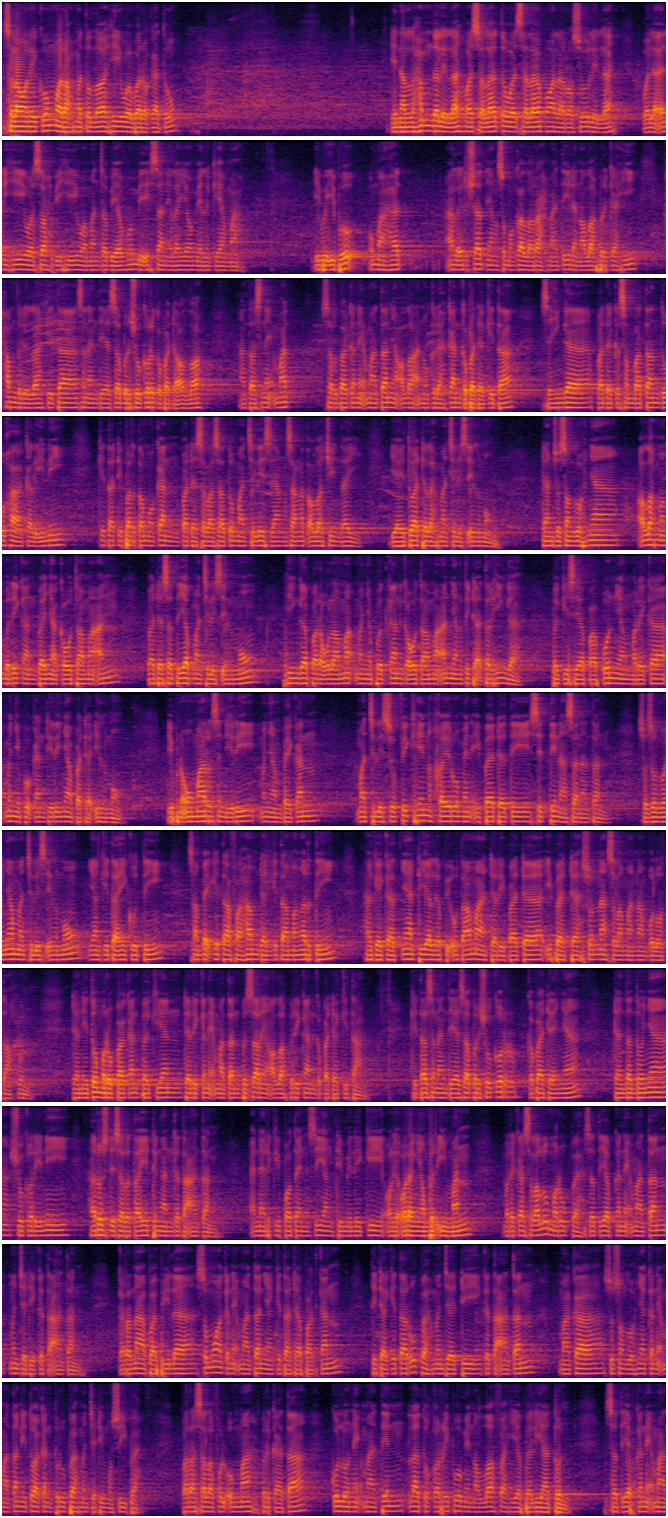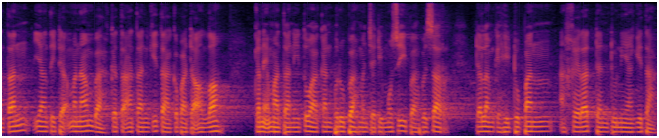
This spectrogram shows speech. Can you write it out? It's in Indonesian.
Assalamualaikum warahmatullahi wabarakatuh. Innalhamdulillah wassalatu wassalamu ala Rasulillah wa ala alihi wa sahbihi wa man tabi'ahum bi ihsan ila yaumil qiyamah. Ibu-ibu, umahat al-irsyad yang semoga Allah rahmati dan Allah berkahi. Alhamdulillah kita senantiasa bersyukur kepada Allah atas nikmat serta kenikmatan yang Allah anugerahkan kepada kita sehingga pada kesempatan duha kali ini kita dipertemukan pada salah satu majelis yang sangat Allah cintai yaitu adalah majelis ilmu. Dan sesungguhnya Allah memberikan banyak keutamaan pada setiap majelis ilmu hingga para ulama menyebutkan keutamaan yang tidak terhingga bagi siapa pun yang mereka menyibukkan dirinya pada ilmu. Ibnu Umar sendiri menyampaikan Majlis fikhin khairu min ibadati sittina sanatan. Sesungguhnya majelis ilmu yang kita ikuti sampai kita faham dan kita mengerti hakikatnya dia lebih utama daripada ibadah sunnah selama 60 tahun. Dan itu merupakan bagian dari kenikmatan besar yang Allah berikan kepada kita. Kita senantiasa bersyukur kepadanya dan tentunya syukur ini harus disertai dengan ketaatan energi potensi yang dimiliki oleh orang yang beriman mereka selalu merubah setiap kenikmatan menjadi ketaatan. Karena apabila semua kenikmatan yang kita dapatkan tidak kita rubah menjadi ketaatan maka sesungguhnya kenikmatan itu akan berubah menjadi musibah. Para salaful ummah berkata kullu nikmatin la tuqarribu minallah fahiya baliyatun. Setiap kenikmatan yang tidak menambah ketaatan kita kepada Allah kenikmatan itu akan berubah menjadi musibah besar dalam kehidupan akhirat dan dunia kita.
